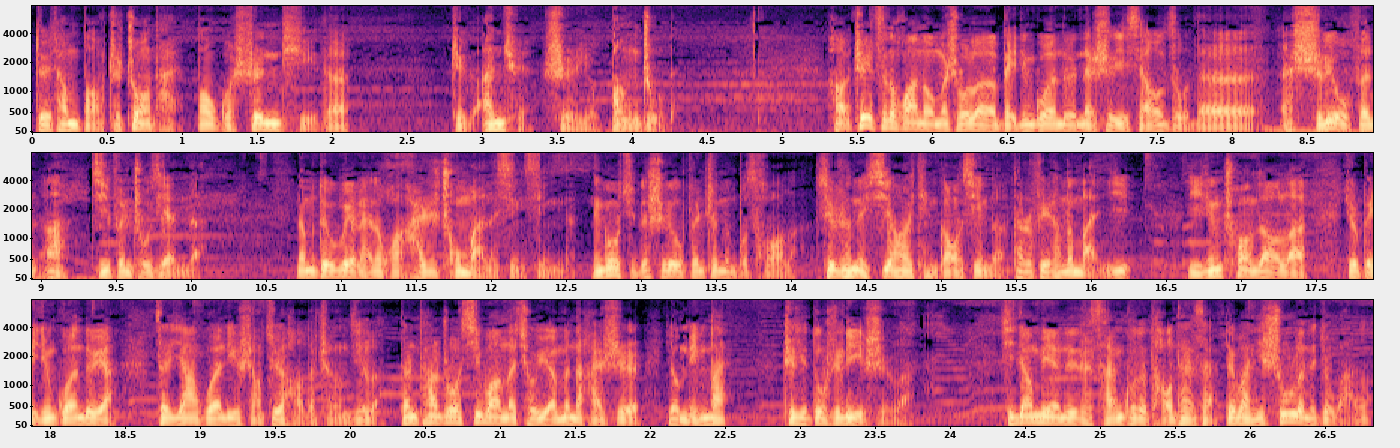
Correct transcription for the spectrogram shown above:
对他们保持状态，包括身体的这个安全是有帮助的。”好，这次的话呢，我们说了，北京国安队呢是以小组的十六分啊积分出线的。那么对未来的话，还是充满了信心的。能够取得十六分，真的不错了。所以说，那西奥也挺高兴的，他是非常的满意，已经创造了就是北京国安队啊在亚冠历史上最好的成绩了。但是他说，希望呢球员们呢还是要明白，这些都是历史了，即将面对着残酷的淘汰赛，对吧？你输了那就完了。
